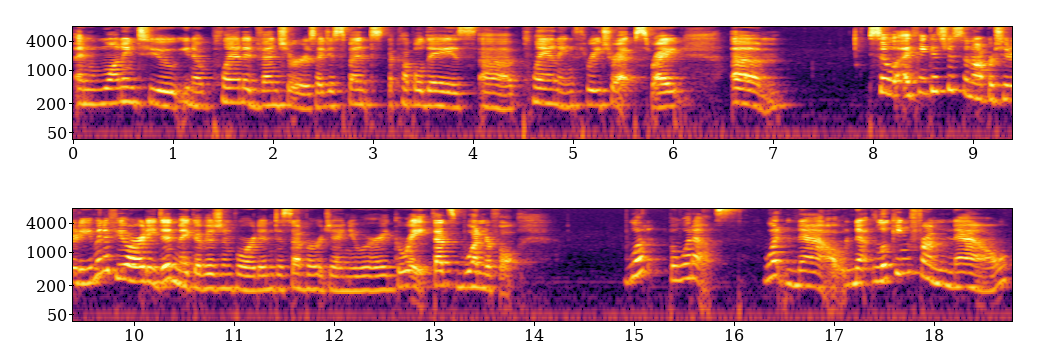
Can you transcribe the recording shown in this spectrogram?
and wanting to you know plan adventures. I just spent a couple days uh, planning three trips right? Um, so i think it's just an opportunity. Even if you already did make a vision board in december or january great. That's wonderful. What but what else what now? Now, looking from now,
